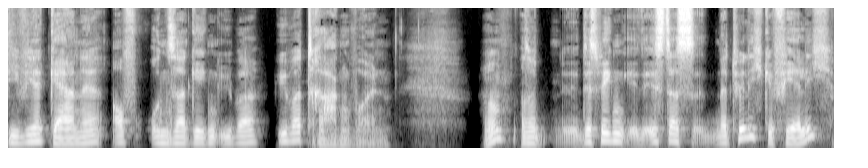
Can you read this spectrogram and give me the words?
die wir gerne auf unser Gegenüber übertragen wollen. Also deswegen ist das natürlich gefährlich.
